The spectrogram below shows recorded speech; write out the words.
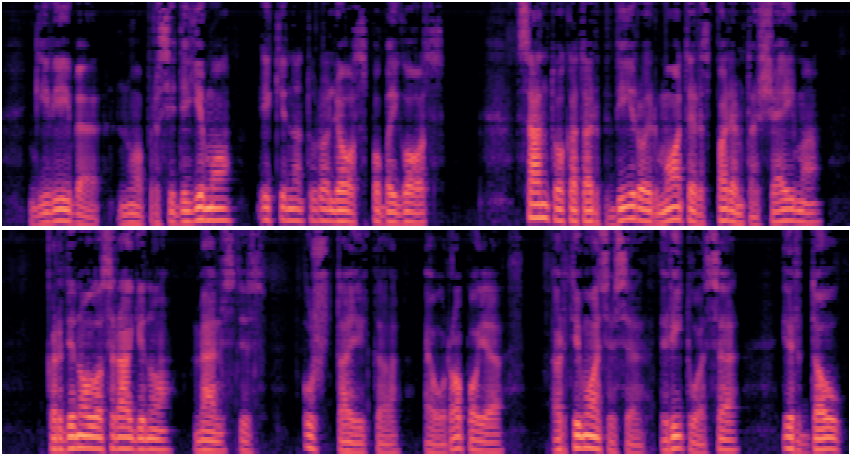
- gyvybę nuo prasidėjimo iki natūralios pabaigos, santuoką tarp vyro ir moters paremtą šeimą, kardinolas ragino melstis už taiką Europoje, artimuosiuose rytuose ir daug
